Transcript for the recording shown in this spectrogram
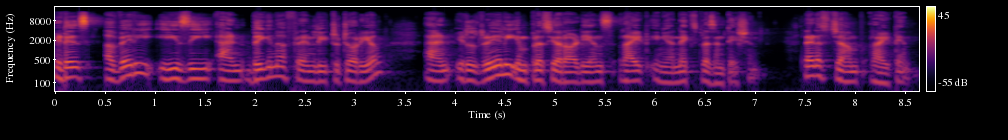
It is a very easy and beginner friendly tutorial and it'll really impress your audience right in your next presentation. Let us jump right in.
